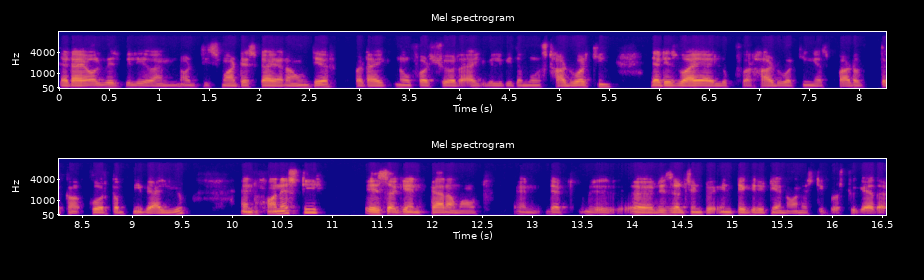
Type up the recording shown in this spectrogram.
That I always believe I'm not the smartest guy around there, but I know for sure I will be the most hardworking. That is why I look for hardworking as part of the core company value. And honesty is again paramount and that uh, results into integrity and honesty goes together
